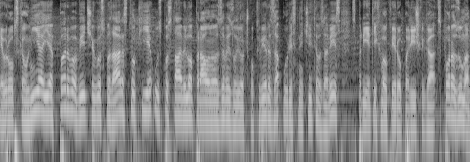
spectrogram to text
Evropska unija je prvo večje gospodarstvo, ki je vzpostavilo pravno zavezujoč okvir za uresničitev zavez, sprijetih v okviru pariškega sporazuma.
